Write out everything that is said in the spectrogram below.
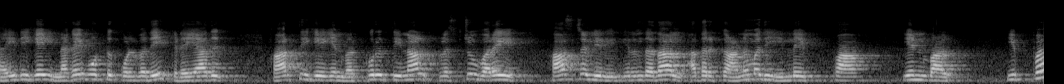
நைதிகை நகை போட்டுக் கொள்வதே கிடையாது. கார்த்திகேயன் வற்புறுத்தினால் ப்ளஸ் டூ வரை ஹாஸ்டலில் இருந்ததால் அதற்கு அனுமதி இல்லைப்பா என்பாள். இப்ப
